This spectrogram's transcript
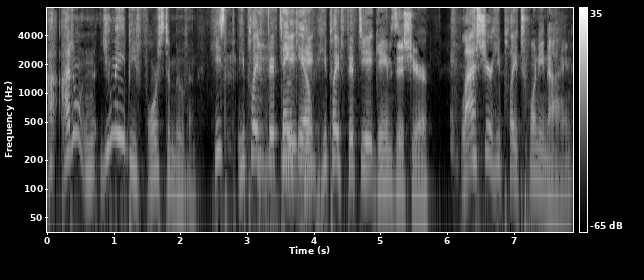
I, I don't. You may be forced to move him. He's he played fifty eight. Thank you. he played fifty eight games this year. Last year he played twenty nine.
